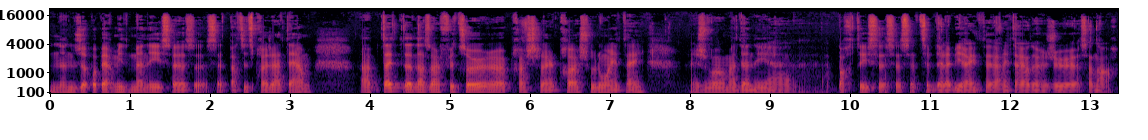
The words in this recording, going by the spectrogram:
ne nous a pas permis de mener cette partie du projet à terme. Ah, peut-être dans un futur euh, proche, ou lointain, je vais m'adonner à, à, porter ce, type de labyrinthe à l'intérieur d'un jeu euh, sonore.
